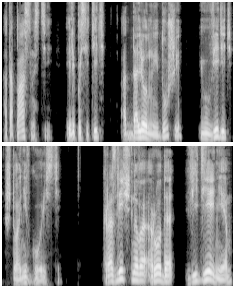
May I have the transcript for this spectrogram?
от опасности или посетить отдаленные души и увидеть, что они в горести. К различного рода видениям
